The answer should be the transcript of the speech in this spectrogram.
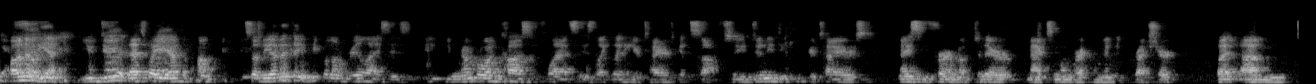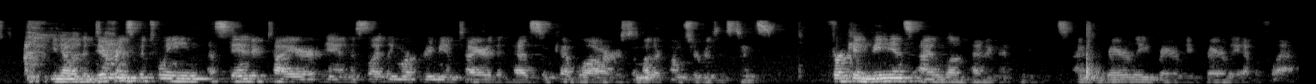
Yes. Oh, no, yeah, you do it, that's why you have the pump. So the other thing people don't realize is, your number one cause of flats is like letting your tires get soft. So you do need to keep your tires nice and firm up to their maximum recommended pressure. But, um, you know, the difference between a standard tire and a slightly more premium tire that has some Kevlar or some other puncture resistance. For convenience, I love having that convenience. I rarely, rarely, rarely have a flat.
